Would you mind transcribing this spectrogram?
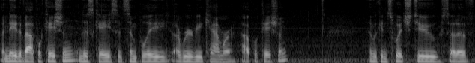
a native application. In this case, it's simply a rear view camera application. And we can switch to set of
